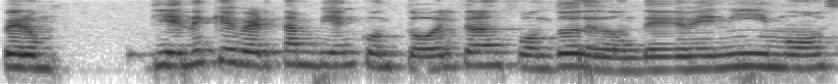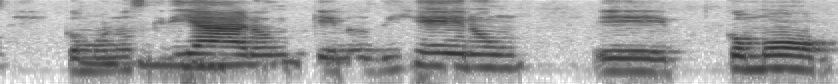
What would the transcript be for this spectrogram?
pero tiene que ver también con todo el trasfondo de dónde venimos, cómo nos criaron, qué nos dijeron, eh, cómo,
